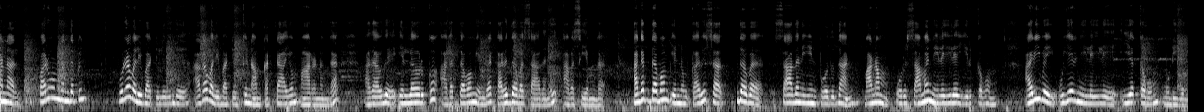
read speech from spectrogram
ஆனால் பருவம் வந்த பின் புற வழிபாட்டிலிருந்து அக வழிபாட்டிற்கு நாம் கட்டாயம் மாறணுங்க. அதாவது எல்லோருக்கும் அகத்தவம் என்ற கருதவ சாதனை அவசியம்ங்க. அகத்தவம் என்னும் கரு கருதவ சாதனையின் போதுதான் மனம் ஒரு சமநிலையிலே இருக்கவும் அறிவை உயர்நிலையிலே இயக்கவும் முடியும்.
